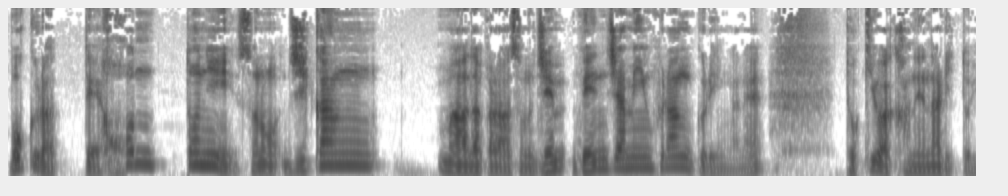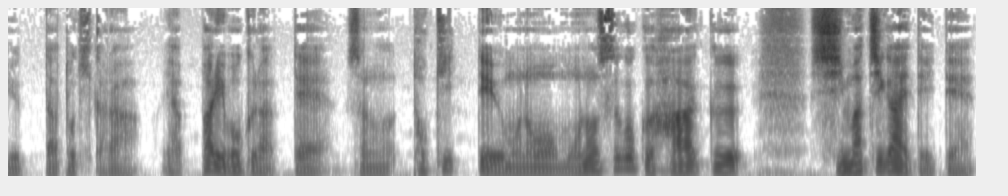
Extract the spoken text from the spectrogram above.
僕らって本当にその時間、まあだからそのベンジャミン・フランクリンがね、時は金なりと言った時から、やっぱり僕らって、その時っていうものをものすごく把握し間違えていて、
